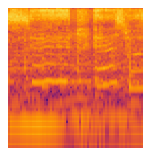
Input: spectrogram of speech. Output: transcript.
see is what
